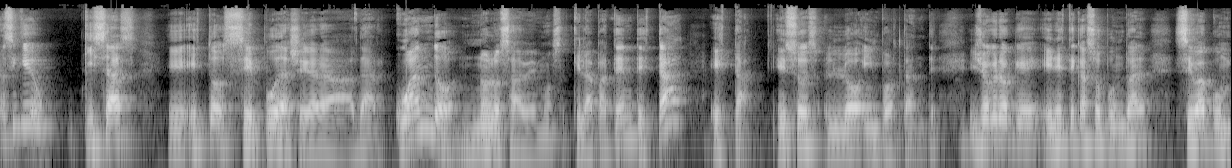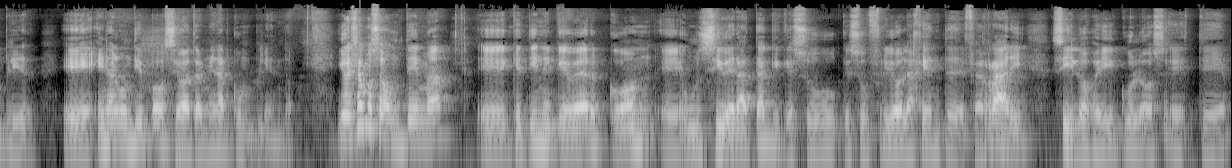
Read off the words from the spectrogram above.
Así que quizás eh, esto se pueda llegar a dar. ¿Cuándo? No lo sabemos. Que la patente está, está. Eso es lo importante. Y yo creo que en este caso puntual se va a cumplir. en algún tiempo se va a terminar cumpliendo. Y vayamos a un tema que tiene que ver con un ciberataque que, que, sufrió la gente de Ferrari. Sí, los vehículos este,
